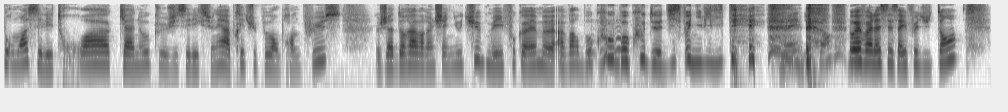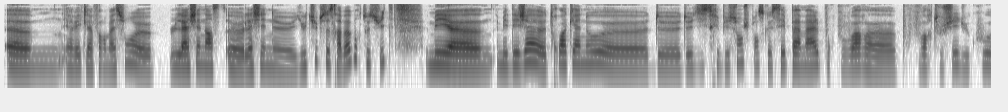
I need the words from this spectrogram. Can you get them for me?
pour moi, c'est les trois canaux que j'ai sélectionnés. Après, tu peux en prendre plus. J'adorerais avoir une chaîne YouTube, mais il faut quand même euh, avoir beaucoup, beaucoup de disponibilité. Ouais, du temps. ouais, voilà, c'est ça, il faut du temps. Euh, et avec la formation, euh, la chaîne, euh, la chaîne euh, YouTube, ce sera pas pour tout de suite. Mais, euh, déjà, trois canaux de, distribution, je pense que c'est pas mal pour pouvoir, toucher du coup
